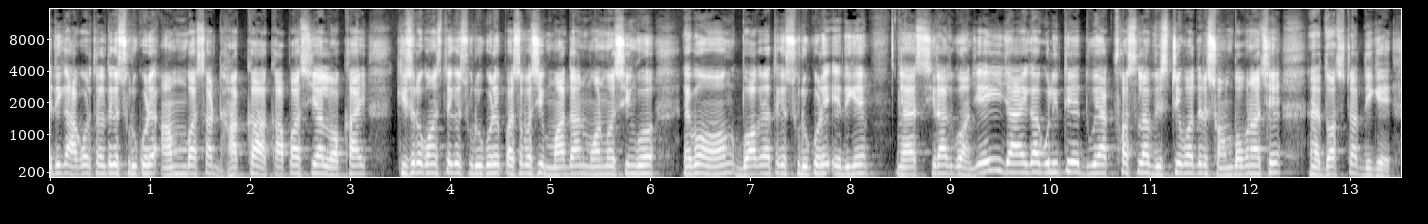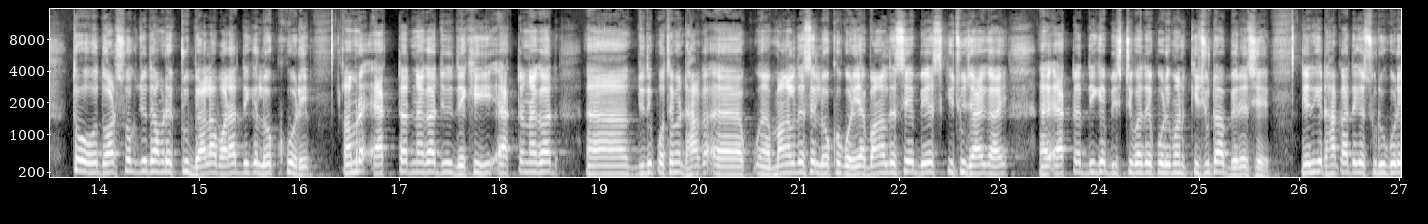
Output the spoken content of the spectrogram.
এদিকে আগরতলা থেকে শুরু করে আমবাসা, ঢাকা, কাপাসিয়া, লখাই, কিশোরগঞ্জ থেকে শুরু করে পাশাপাশি মাদান, ময়মনসিংহ এবং বগরা থেকে শুরু করে এদিকে সিরাজগঞ্জ। এই জায়গাগুলিতে দু এক ফসলা বৃষ্টিপাতের সম্ভাবনা আছে দশটার দিকে। তো দর্শক, যদি আমরা একটু বেলা বাড়ার দিকে লক্ষ্য করি আমরা একটার নাগাদ যদি দেখি, একটা নাগাদ যদি প্রথমে ঢাকা বাংলাদেশে লক্ষ্য করি, আর বাংলাদেশে বেশ কিছু জায়গায় একটার দিকে বৃষ্টিপাতের পরিমাণ কিছুটা বেড়েছে। এদিকে ঢাকা থেকে শুরু করে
